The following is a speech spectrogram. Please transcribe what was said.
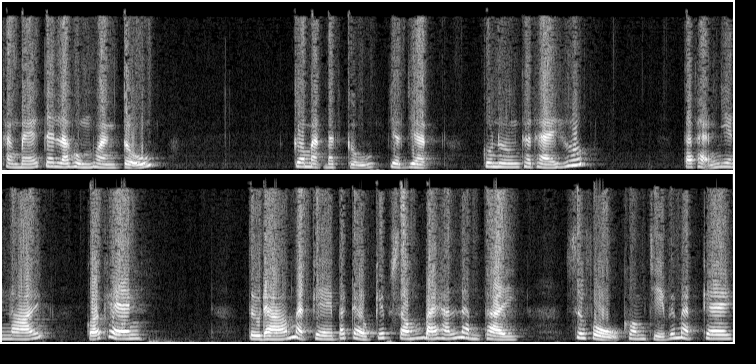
thằng bé tên là Hùng Hoàng Tủ. Cơ mặt Bạch Cửu giật giật, cô nương thật hài hước. Ta thản nhiên nói, quá khen. Từ đó Mạch Kê bắt đầu kiếp sống bái hắn làm thầy. Sư phụ không chỉ với Mạch Kê,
